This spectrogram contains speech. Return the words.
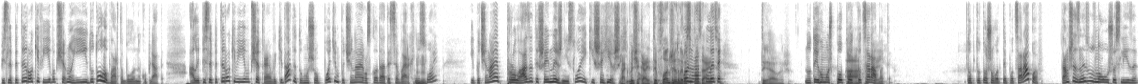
Після п'яти років її взагалі, ну, її до того варто було не купляти. Але після п'яти років її взагалі треба викидати, тому що потім починає розкладатися верхній Мгм. слой і починає пролазити ще й нижній слой, який ще гірше. Так, почекай, тефлон же Тобто не кожен раз, коли ти- Ти говориш. Ну, ти його можеш по, по, поцарапати. Тобто, то, що от ти поцарапав, там ще знизу знову щось лізе.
